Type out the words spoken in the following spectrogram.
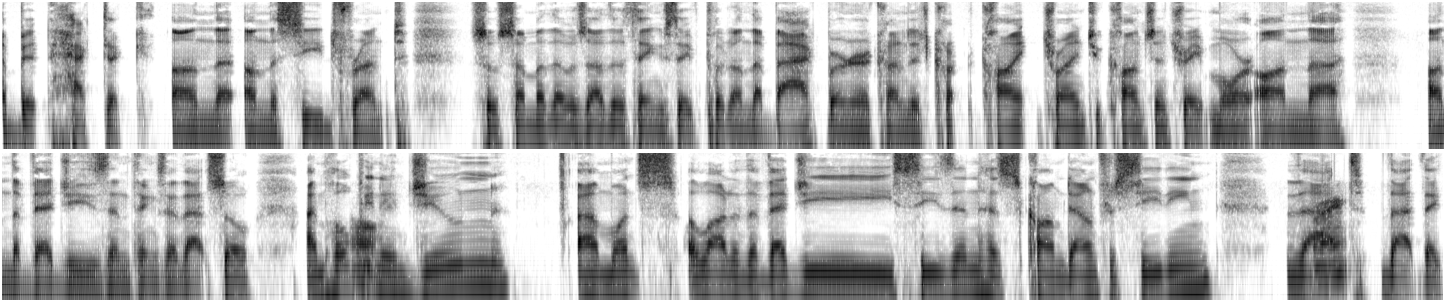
a bit hectic on the on the seed front. So some of those other things they've put on the back burner, kind of co- co- trying to concentrate more on the on the veggies and things like that. So I'm hoping in June, um, once a lot of the veggie season has calmed down for seeding, that that they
